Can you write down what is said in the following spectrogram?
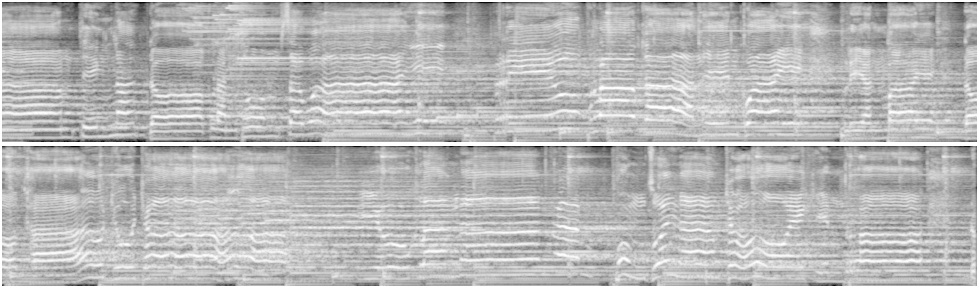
งามจริงนักดอกลันทมสวาย ยนใบดอกขาวจูชา อยู่กลางน้ำน้ำพุ่มสวยงามโชยกินรอ ด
